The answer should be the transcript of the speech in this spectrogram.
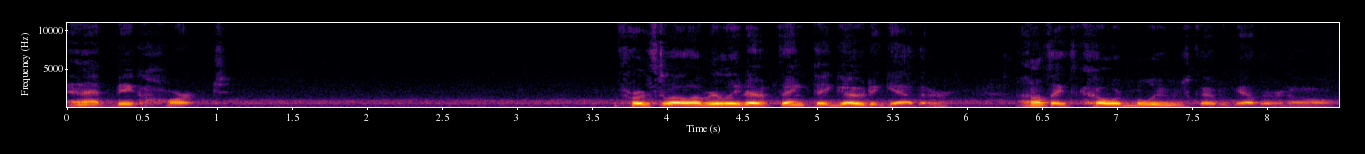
And that big heart. First of all, I really don't think they go together. I don't think the color blues go together at all.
